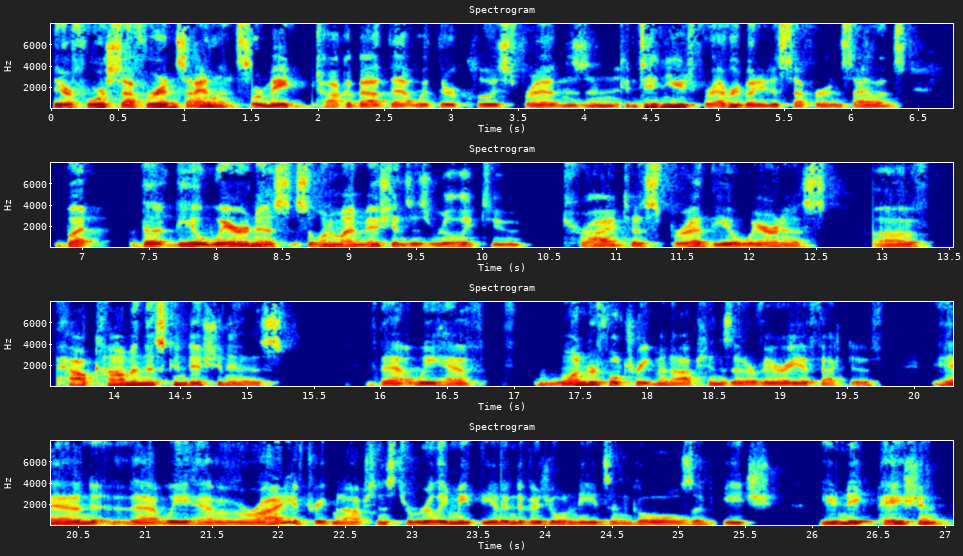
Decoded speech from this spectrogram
therefore suffer in silence or may talk about that with their close friends and continue for everybody to suffer in silence. But the the awareness. So one of my missions is really to try to spread the awareness of how common this condition is, that we have wonderful treatment options that are very effective, and that we have a variety of treatment options to really meet the individual needs and goals of each unique patient,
